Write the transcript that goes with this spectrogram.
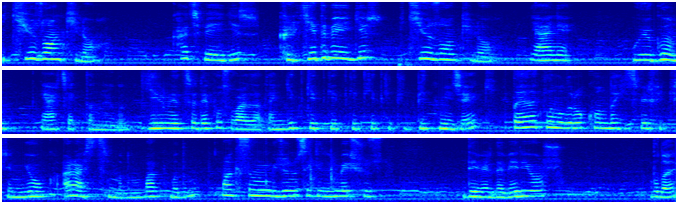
210 kilo. Kaç beygir? 47 beygir, 210 kilo. Yani uygun. Gerçekten uygun. 20 litre deposu var zaten. Git git git git git git, git bitmeyecek. Dayanıklı mıdır o konuda hiçbir fikrim yok. Araştırmadım, bakmadım. Maksimum gücünü 8500 devirde veriyor. Bu da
